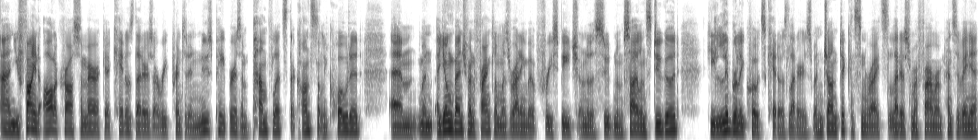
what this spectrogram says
And you find all across America, Cato's letters are reprinted in newspapers and pamphlets. They're constantly quoted. Um, when a young Benjamin Franklin was writing about free speech under the pseudonym Silence Dogood, he liberally quotes Cato's letters. When John Dickinson writes Letters from a Farmer in Pennsylvania,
